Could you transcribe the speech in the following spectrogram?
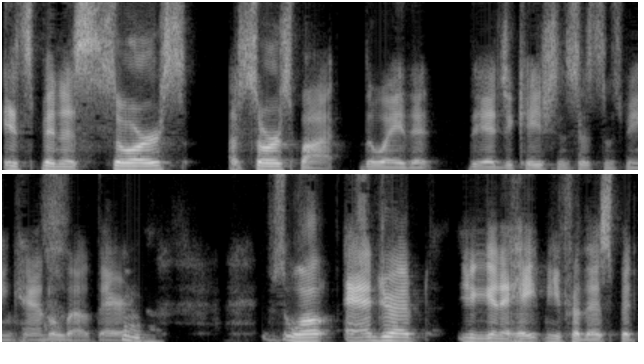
it's been a source a sore spot the way that the education system's being handled out there. So, well, Andrew, you're gonna hate me for this, but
